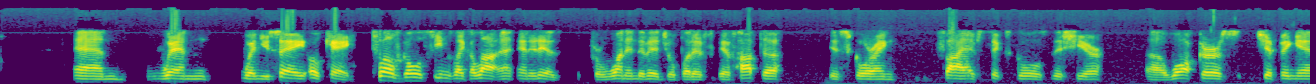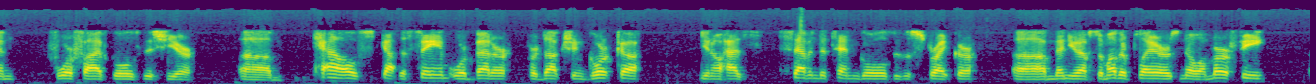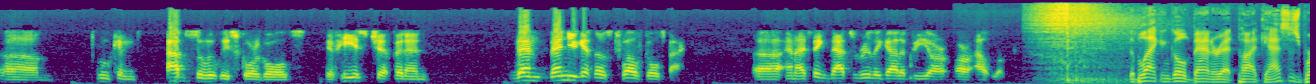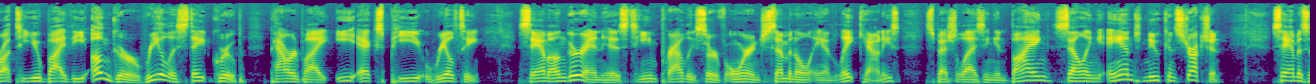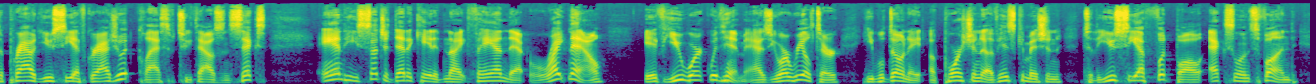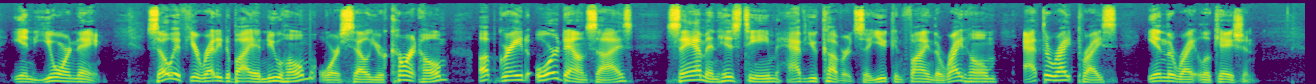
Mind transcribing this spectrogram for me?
And when when you say, okay, 12 goals seems like a lot, and it is for one individual, but if if Hata is scoring five, six goals this year, uh, Walker's chipping in four or five goals this year. Um, Cal's got the same or better production. Gorka, you know, has seven to ten goals as a striker. Um, then you have some other players, Noah Murphy, um, who can absolutely score goals. If he's chipping in, then then you get those 12 goals back. Uh, and I think that's really got to be our, our outlook. The Black and Gold Banneret podcast is brought to you by the Unger Real Estate Group, powered by eXp Realty. Sam Unger and his team proudly serve Orange, Seminole, and Lake counties, specializing in buying, selling, and new construction. Sam is a proud UCF graduate, class of 2006, and he's such a dedicated Knight fan that right now, if you work with him as your realtor, he will donate a portion of his commission to the UCF Football Excellence Fund in your name. So if you're ready to buy a new home or sell your current home, upgrade or downsize, Sam and his team have you covered so you can find the right home at the right price in the right location.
